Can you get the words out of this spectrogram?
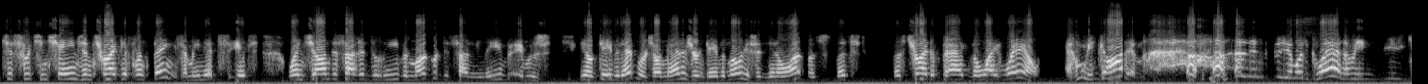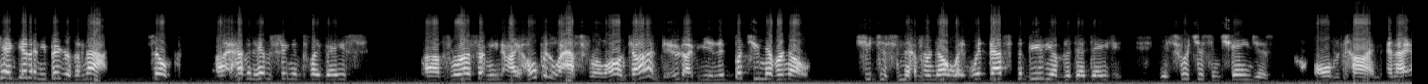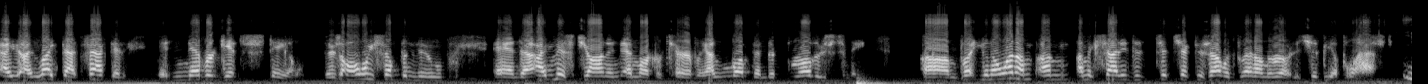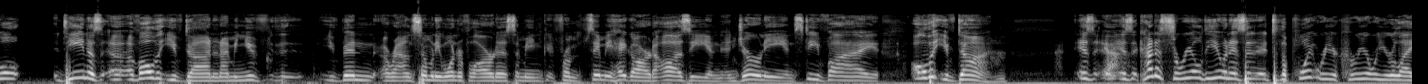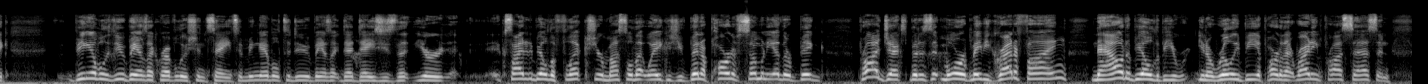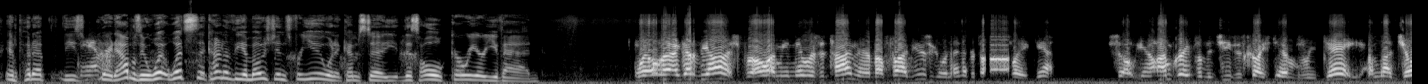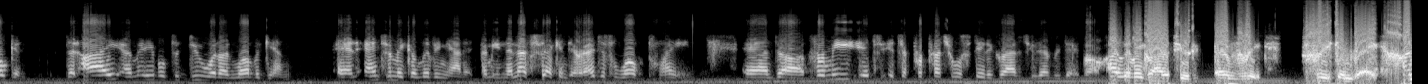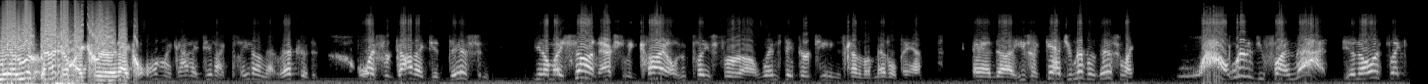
to switch and change and try different things. I mean, it's it's when John decided to leave and Marco decided to leave, it was, you know, David Edwards, our manager, and David Lowy said, you know what, let's let's let's try to bag the white whale, and we got him. and, you know, Glenn, I mean, you can't get any bigger than that. So uh, having him sing and play bass uh, for us, I mean, I hope it lasts for a long time, dude. I mean, it, but you never know. You just never know. It, it, that's the beauty of the Dead Daisies. It switches and changes all the time, and I, I, I like that fact that it never gets stale. There's always something new, and uh, I miss John and, and Marco terribly. I love them. They're brothers to me. Um, but you know what? I'm I'm I'm excited to, to check this out with Glenn on the road. It should be a blast. Well, Deen, as, uh, of all that you've done, and I mean, you've you've been around so many wonderful artists. I mean, from Sammy Hagar to Ozzy and, and Journey and Steve Vai, all that you've done. Is is it kind of surreal to you? And is it to the point where your career, where you're like being able to do bands like Revolution Saints and being able to do bands like Dead Daisies, that you're excited to be able to flex your muscle that way because you've been a part of so many other big projects but is it more maybe gratifying now to be able to be you know really be a part of that writing process and and put up these Yeah. great albums mean, what, what's the kind of the emotions for you when it comes to this whole career you've had Well, I got to be honest, bro. I mean, there was a time there about five years ago, and I never thought I'd play again. So, you know, I'm grateful to Jesus Christ every day. I'm not joking that I am able to do what I love again, and and to make a living at it. I mean, and that's secondary. I just love playing, and uh, for me, it's it's a perpetual state of gratitude every day, bro. I live in gratitude every freaking day. I mean, I look back at my career and I go, oh my god, I did. I played on that record. Oh, I forgot I did this, and you know, my son, actually, Kyle, who plays for uh, Wednesday 13, is kind of a metal band. And uh, he's like, Dad, you remember this? I'm like, wow, where did you find that? You know, it's like,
